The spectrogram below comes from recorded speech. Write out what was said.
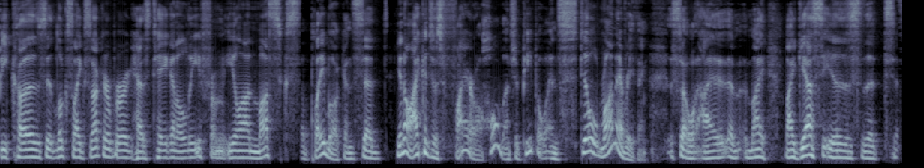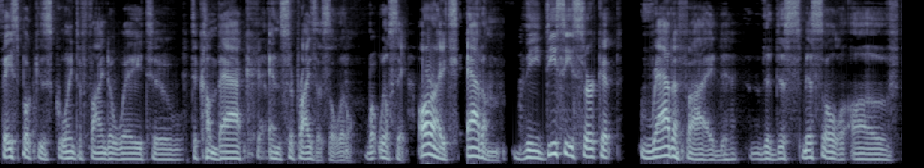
because it looks like Zuckerberg has taken a leaf from Elon Musk's playbook and said, you know, I can just fire a whole bunch of people and still run everything. So I, um, my my guess is that Facebook is going to find a way to to come back and surprise us a little, but we'll see. All right, Adam, the DC Circuit ratified the dismissal of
